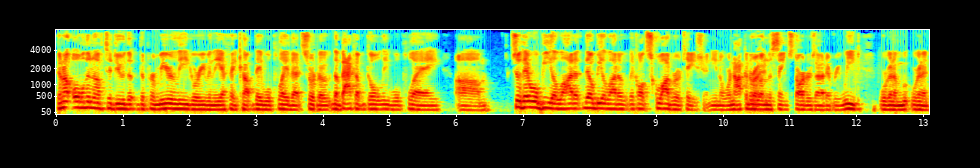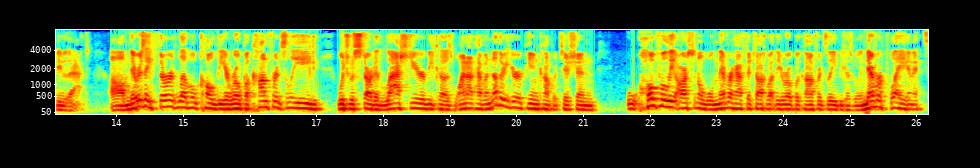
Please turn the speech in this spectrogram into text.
they're not old enough to do the, the Premier League or even the FA Cup. They will play that sort of, the backup goalie will play, um, so there will be a lot of, there'll be a lot of, they call it squad rotation. You know, we're not going Right. to run the same starters out every week. We're going to, we're to do that. Um, there is a third level called the Europa Conference League, which was started last year because why not have another European competition? Hopefully Arsenal will never have to talk about the Europa Conference League because we'll never play in it.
